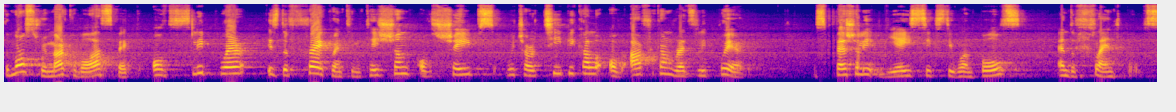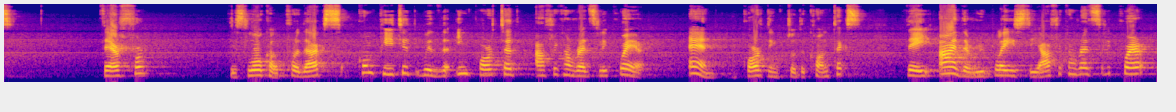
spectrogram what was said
The most remarkable aspect of slipware is the frequent imitation of shapes which are typical of African red slipware, especially the A61 bowls and the flange bowls. Therefore, these local products competed with the imported African red slipware, and, according to the context, they either replaced the African red slipware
